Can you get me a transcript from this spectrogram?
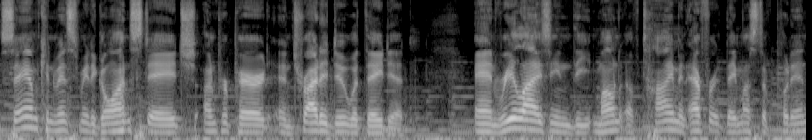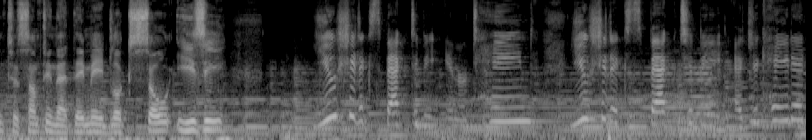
Sam convinced me to go on stage unprepared and try to do what they did. And realizing the amount of time and effort they must have put into something that they made look so easy. You should expect to be entertained you should expect to be educated.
